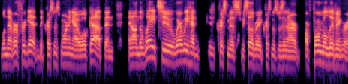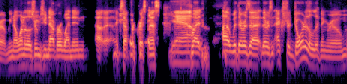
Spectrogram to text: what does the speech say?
will never forget the Christmas morning I woke up and and on the way to where we had Christmas, we celebrated Christmas was in our our formal living room. You know, one of those rooms you never went in uh, except for Christmas. yeah. But uh, there was a there was an extra door to the living room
